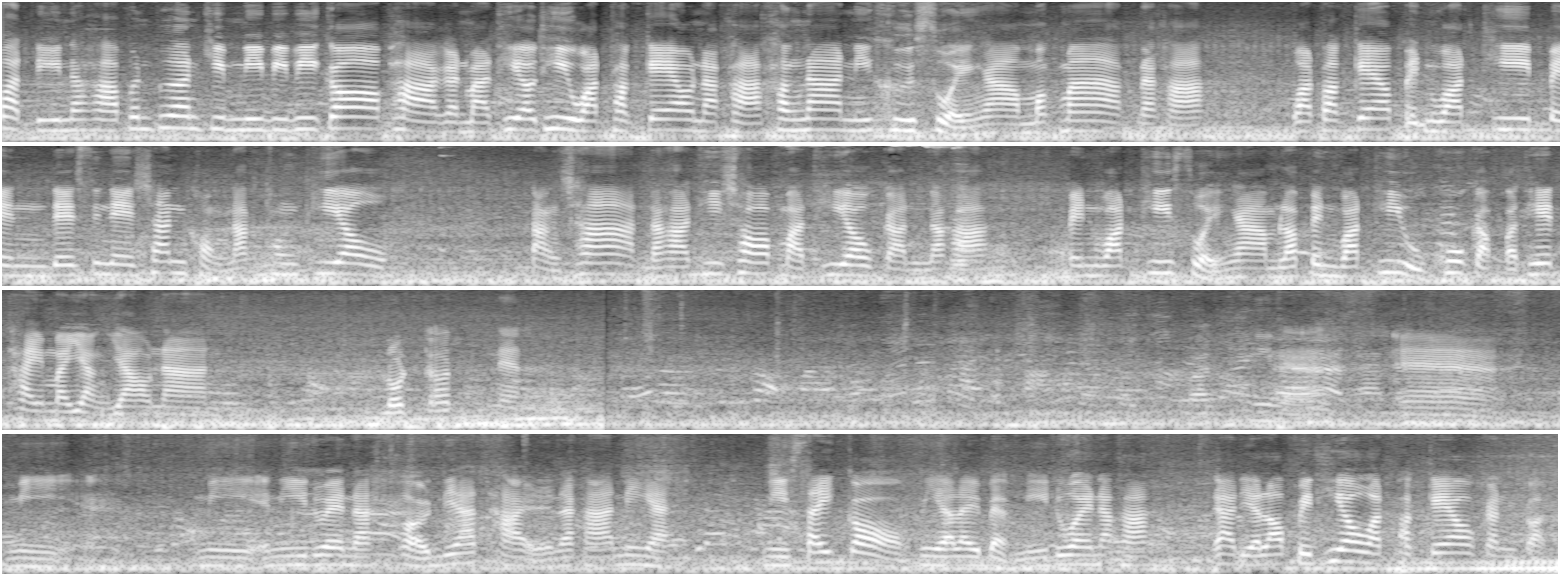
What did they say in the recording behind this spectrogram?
วัสดีนะคะ เพื่อนๆ คลิปนี้บีบีก็พากันมาเที่ยวที่วัดพระแก้วนะคะ ข้างหน้านี้คือสวยงามมากๆนะคะ วัดพระแก้วเป็นวัดที่เป็นเดส i เนชันของนักท่องเที่ยวต่างชาตินะคะ ที่ชอบมาเที่ยวกันนะคะ เป็นวัดที่สวยงามและเป็นวัดที่อยู่คู่กับประเทศไทยมาอย่างยาวนานรถก็แน่นนี่นะอ่ามีมีอันนี้ด้วยนะขออนุญาตถ่ายเลยนะคะนี่ไง มีไส้กรอกมีอะไรแบบนี้ด้วยนะคะเดี๋ยวเราไปเที่ยววัดพระแก้วกันก่อน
